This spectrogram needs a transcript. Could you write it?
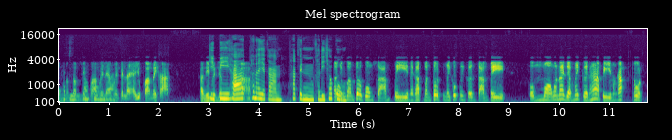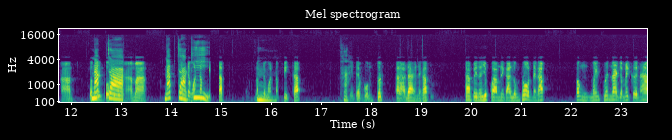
งคดีน้องต้อมแจ้งความไว้แล้วช่อโกงค่ะไม่เป็นไรอายุความไม่ขาดคราวนี้กี่เป็นเรื่ปีองคะอ่าท่านอายการถ้าเป็นคดีช่ออาโกยุงความช่อโกงสามปีนะครับ มันโทษไม่คุกไม่เกินสามปี ผมมองว่าน่าจะไม่เกินห้าปีมั้งครับ โทษอ่าต้องนับเล่ตัวจากผู้ต้องหามา นับจากนับวันที่ทำผิดครับ นับจากวันทำผิดครับค่ะเดี๋ยวผมตึดอ่าได้นะครับ ถ้าเป็นอายุความในการลงโทษนะครับ ต้องไม่ไม่น่าจะไม่เกินห้า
